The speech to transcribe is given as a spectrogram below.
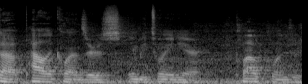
uh, palate cleansers in between here. Cloud cleansers.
